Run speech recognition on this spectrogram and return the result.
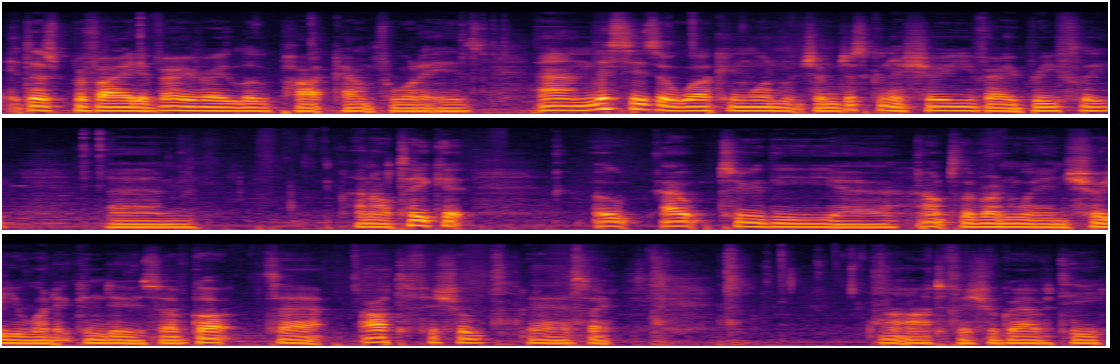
It does provide a very, very low part count for what it is. And this is a working one, which I'm just going to show you very briefly. Um, and I'll take it out to the uh, out to the runway and show you what it can do. So I've got uh, artificial, uh, sorry, not artificial gravity,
